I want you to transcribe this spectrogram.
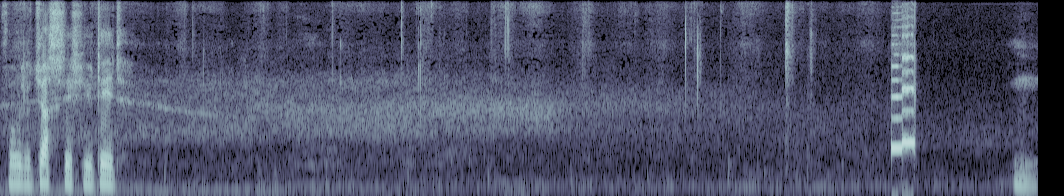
for all the justice you did. Hmm.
